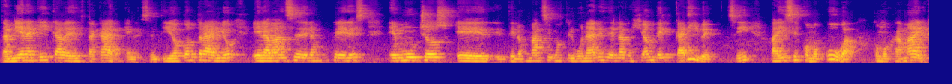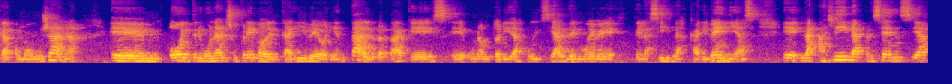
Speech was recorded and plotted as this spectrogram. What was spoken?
También aquí cabe destacar, en el sentido contrario, el avance de las mujeres en muchos eh, de los máximos tribunales de la región del Caribe, ¿sí? países como Cuba, como Jamaica, como Guyana, Em, o el Tribunal Supremo del Caribe Oriental, ¿verdad? Que es eh, una autoridad judicial de nueve de las islas caribeñas. Eh, allí la presencia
